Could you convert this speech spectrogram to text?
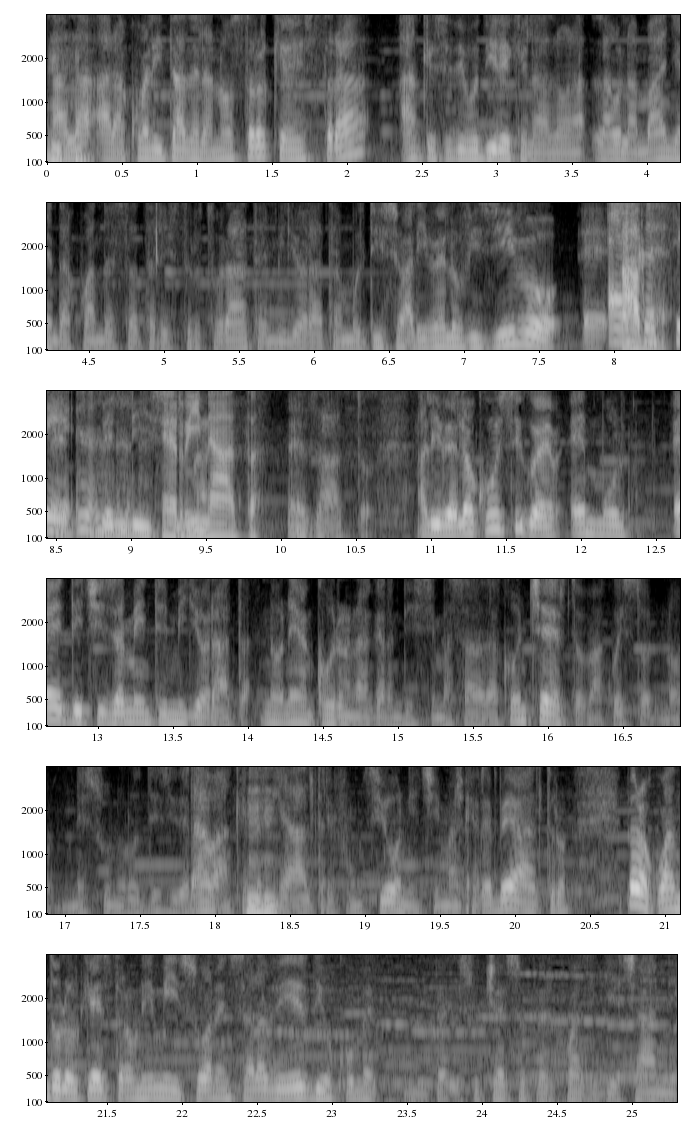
alla, alla qualità della nostra orchestra, anche se devo dire che la, la- l'Aula Magna da quando è stata ristrutturata è migliorata moltissimo. A livello visivo è, ecco Ah beh. sì. è bellissima. È rinata. Esatto. A livello acustico è, è mol- è decisamente migliorata. Non è ancora una grandissima sala da concerto, ma questo no- nessuno lo desiderava, anche Mhm. perché ha altre funzioni, ci mancherebbe altro. Però quando l'orchestra Unimi suona in Sala Verdi, o come mh, è successo per quasi dieci anni,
